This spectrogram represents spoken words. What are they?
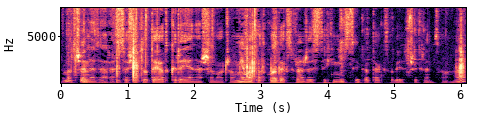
Zobaczymy zaraz, co się tutaj odkryje naszym oczom. Nie ma podkładek sprężystych nic, tylko tak sobie jest przykręcone.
